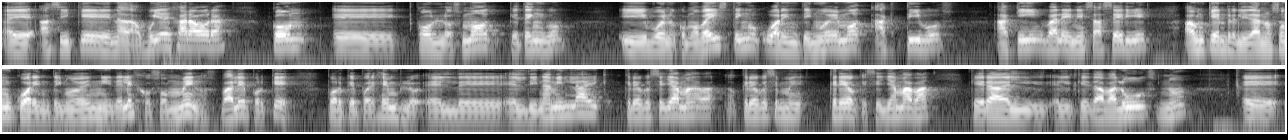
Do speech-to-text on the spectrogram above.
eh, así que nada, os voy a dejar ahora con eh, con los mods que tengo. Y bueno, como veis, tengo 49 mods activos aquí, ¿vale? En esa serie. Aunque en realidad no son 49 ni de lejos, son menos, ¿vale? ¿Por qué? Porque, por ejemplo, el de el Dynamic Like, creo que se llamaba, creo que se me, creo que se llamaba, que era el, que daba luz, ¿no? Eh,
